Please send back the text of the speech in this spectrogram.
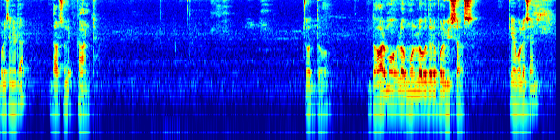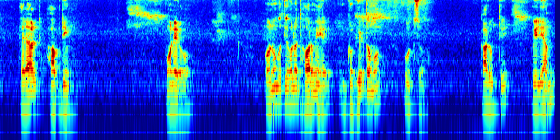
বলেছেন এটা দার্শনিক কান্ট। চোদ্দ, ধর্ম হলো মূল্যবোধের উপর বিশ্বাস। কে বলেছেন? Harald Hoffding. পনেরো, অনুভূতি হলো ধর্মের গভীরতম উৎস। কার উক্তি উইলিয়াম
